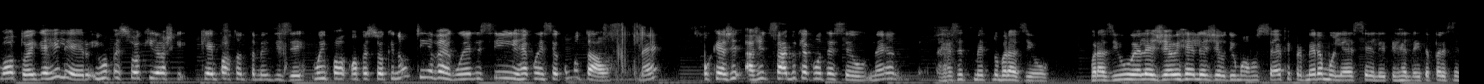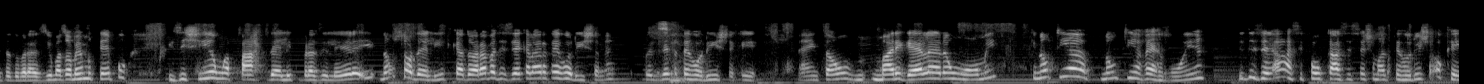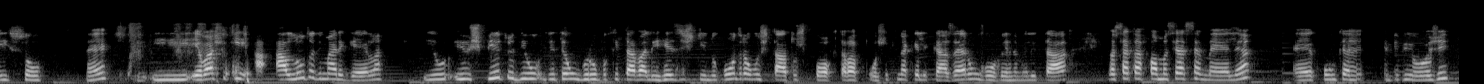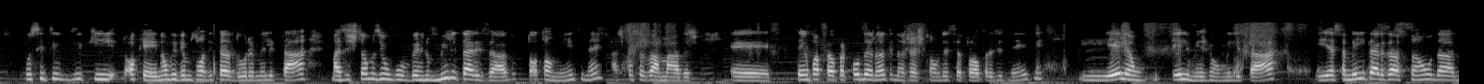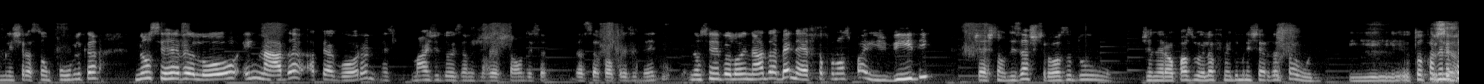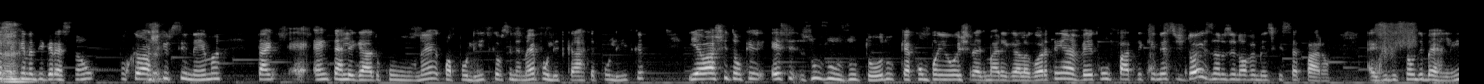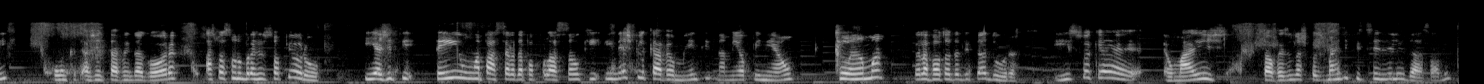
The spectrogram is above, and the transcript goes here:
O autor e guerrilheiro. E uma pessoa que eu acho que, que é importante também dizer, uma, uma pessoa que não tinha vergonha de se reconhecer como tal, né? Porque a gente, a gente sabe o que aconteceu, né? Recentemente no Brasil. O Brasil elegeu e reelegeu Dilma Rousseff, a primeira mulher a ser eleita e reeleita presidenta do Brasil, mas ao mesmo tempo existia uma parte da elite brasileira, e não só da elite, que adorava dizer que ela era terrorista, né? Presidenta Sim. terrorista aqui. Né? Então, Marighella era um homem que não tinha, não tinha vergonha de dizer, ah, se for o caso de ser chamado terrorista, ok, sou. Né? E eu acho que a, a luta de Marighella e o, e o espírito de, de, ter um grupo que estava ali resistindo contra um status quo que estava posto, que naquele caso era um governo militar, de certa forma se assemelha é, com o que a gente vive hoje, no sentido de que, ok, não vivemos uma ditadura militar, mas estamos em um governo militarizado totalmente, né? As Forças Armadas é, têm um papel preponderante na gestão desse atual presidente e ele, é um, ele mesmo é um militar, e essa militarização da administração pública não se revelou em nada até agora, mais de dois anos de gestão desse, desse atual presidente, não se revelou em nada benéfica para o nosso país. Vide gestão desastrosa do general Pazuello à frente do Ministério da Saúde. E eu estou fazendo essa né? pequena digressão porque eu acho que o cinema tá, é, é interligado com, né, com a política, o cinema é política, a arte é política, e eu acho, então, que esse zum, zum, zum todo, que acompanhou a estreia de Marighella agora, tem a ver com o fato de que nesses dois anos e nove meses que separam a exibição de Berlim, com o que a gente está vendo agora, a situação no Brasil só piorou. E a gente tem uma parcela da população que, inexplicavelmente, na minha opinião, clama pela volta da ditadura. Isso é que é, é o mais, talvez, uma das coisas mais difíceis de lidar, sabe?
